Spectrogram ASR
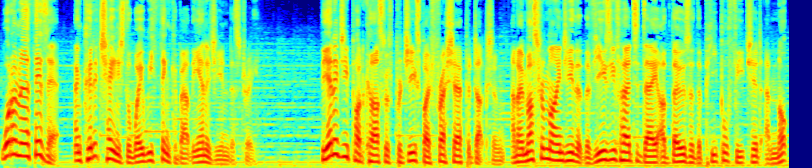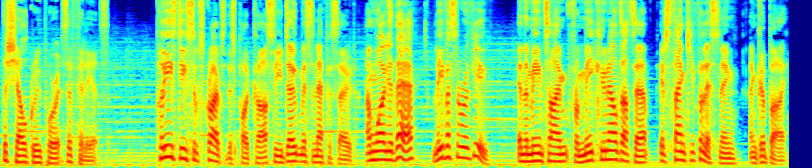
What on earth is it? And could it change the way we think about the energy industry? The Energy Podcast was produced by Fresh Air Production, and I must remind you that the views you've heard today are those of the people featured and not the Shell Group or its affiliates. Please do subscribe to this podcast so you don't miss an episode. And while you're there, leave us a review. In the meantime, from me, Kunal Dutta, it's thank you for listening and goodbye.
